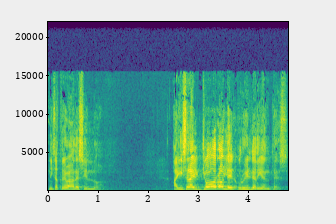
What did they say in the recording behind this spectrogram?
Ni se atrevan a decirlo. Allí será el lloro y el crujir de dientes.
